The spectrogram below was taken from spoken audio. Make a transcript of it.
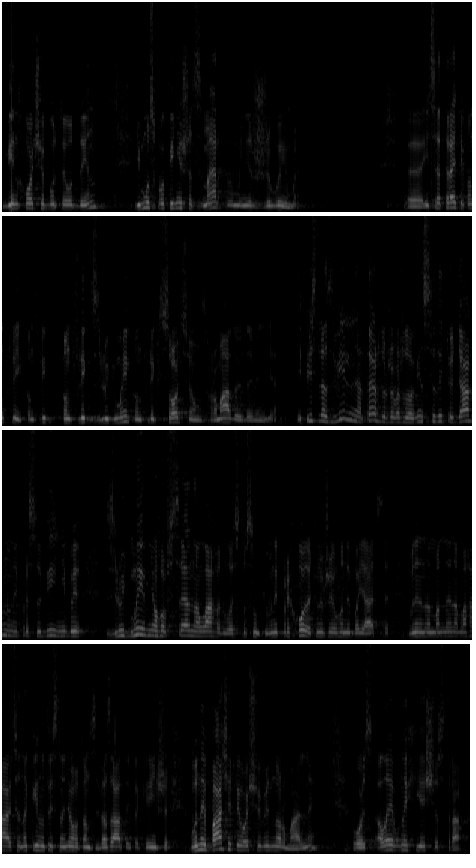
Він хоче бути один, йому спокійніше з мертвими, ніж живими. Е, І це третій конфлікт. конфлікт. Конфлікт з людьми, конфлікт з соціумом, з громадою, де він є. І після звільнення теж дуже важливо, він сидить одягнений при собі, ніби з людьми в нього все налагодилось стосунки. Вони приходять, вони вже його не бояться, вони не намагаються накинутись на нього, там, зв'язати і таке інше. Вони бачать його, що він нормальний, ось, але в них є ще страх.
